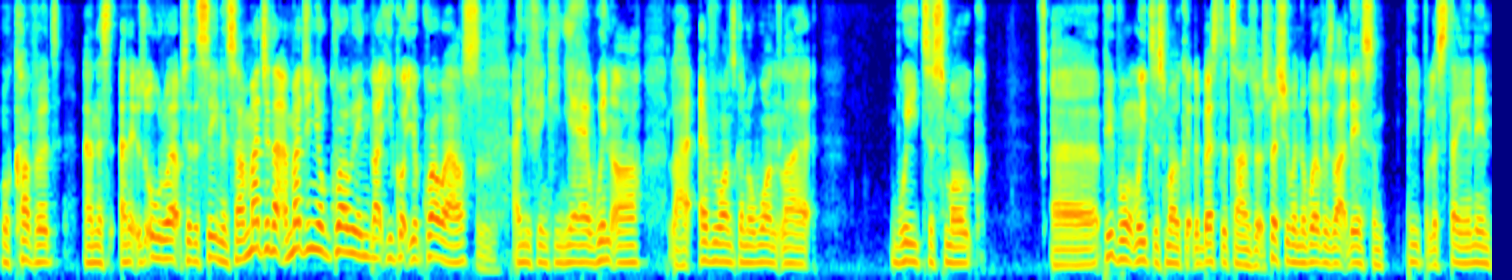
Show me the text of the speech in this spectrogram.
were covered, and this, and it was all the way up to the ceiling. So imagine that. Imagine you're growing like you got your grow house, Hmm. and you're thinking, yeah, winter. Like everyone's gonna want like weed to smoke. Uh, people want weed to smoke at the best of times, but especially when the weather's like this and people are staying in,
